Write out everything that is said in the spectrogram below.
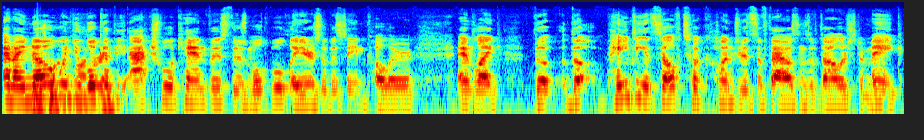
And I know when you look at the actual canvas, there's multiple layers of the same color, and like the the painting itself took hundreds of thousands of dollars to make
